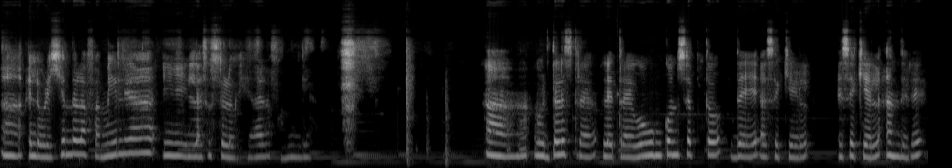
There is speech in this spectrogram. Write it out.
ah, el origen de la familia y la sociología de la familia. Ah, ahorita les le traigo un concepto de Ezequiel, Ezequiel Andere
